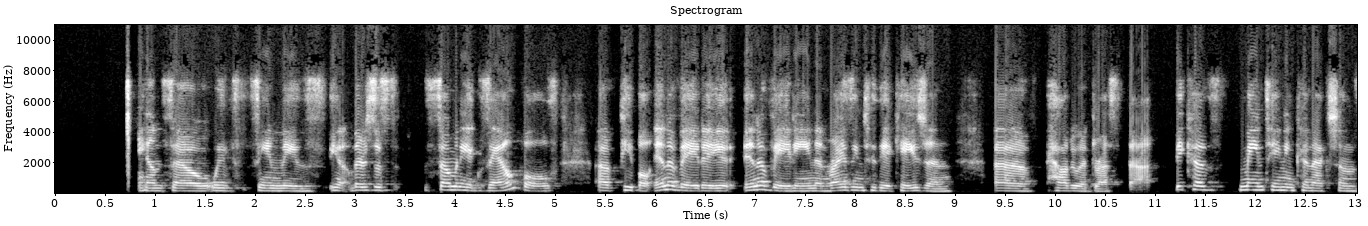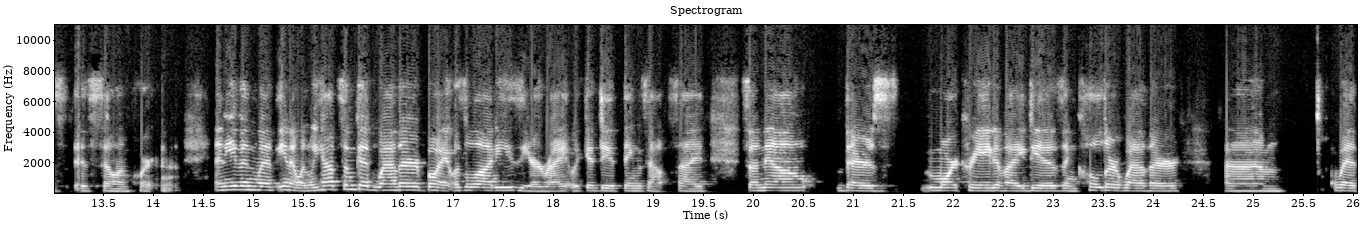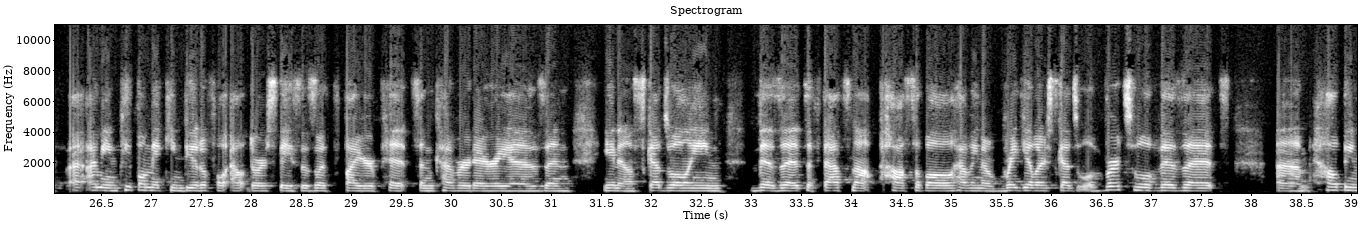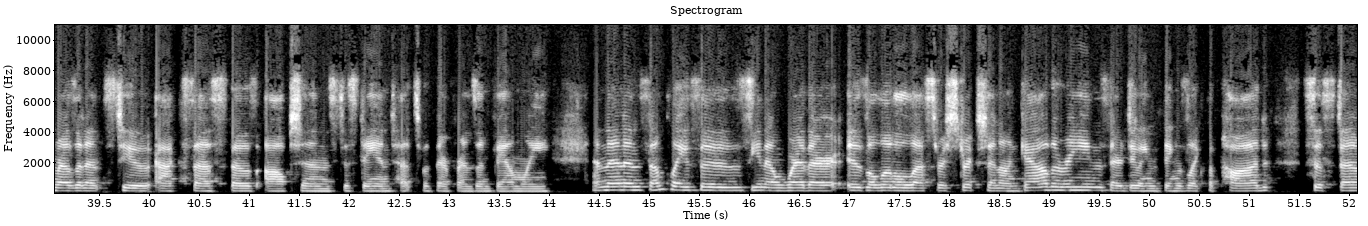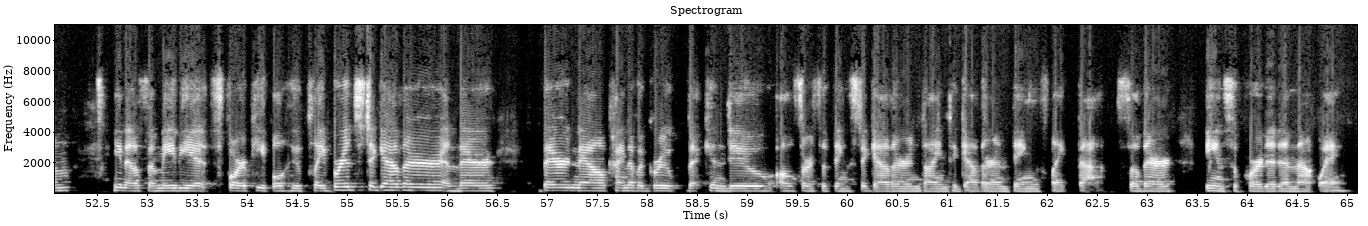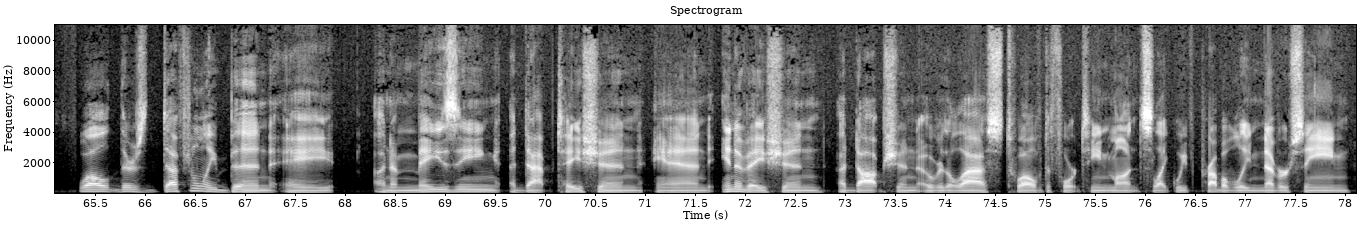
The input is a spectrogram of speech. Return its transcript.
And so we've seen these, you know, there's just so many examples of people innovating, innovating and rising to the occasion of how to address that because maintaining connections is so important. And even with, you know, when we had some good weather, boy, it was a lot easier, right? We could do things outside. So now there's more creative ideas in colder weather. Um, with i mean people making beautiful outdoor spaces with fire pits and covered areas and you know scheduling visits. If that's not possible having a regular schedule of virtual visits um, helping residents to access those options to stay in touch with their friends and family. And then in some places you know where there is a little less restriction on gatherings they're doing things like the pod system you know so maybe it's for people who play bridge together and they're they're now kind of a group that can do all sorts of things together and dine together and things like that. So they're being supported in that way. Well there's definitely been a an amazing adaptation and innovation adoption over the last 12 to 14 months like we've probably never seen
